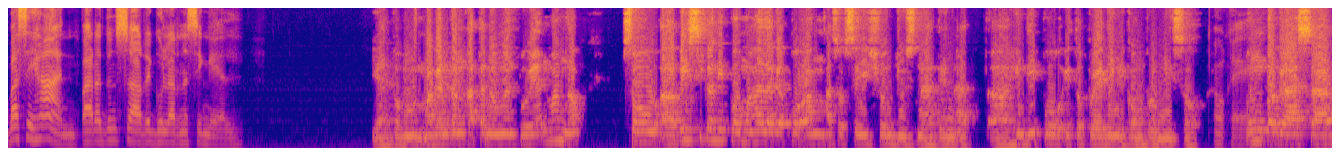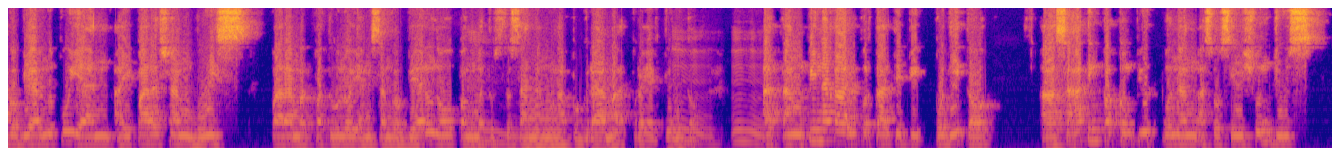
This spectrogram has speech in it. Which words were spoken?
basehan para dun sa regular na singil? Yan po, magandang katanungan po yan, ma'am, no? So, uh, basically po, mahalaga po ang association dues natin at uh, hindi po ito pwedeng ikompromiso. Okay. Kung baga sa gobyerno po yan, ay para siyang buwis para magpatuloy ang isang gobyerno pang matustusan ng mga programa at proyekto nito. Mm, mhm. At ang pinaka-importante pi- po dito, ah, sa ating pag-compute po ng association dues,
